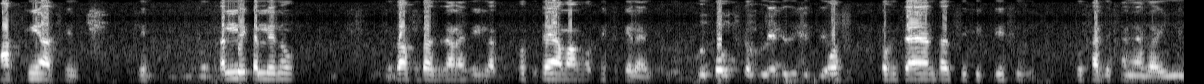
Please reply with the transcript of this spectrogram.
ਹਾਕੀਆਂ ਸੀ ਕੱਲੇ ਕੱਲੇ ਨੂੰ 10 10 ਜਣੇ ਸੀ ਲੱਗ ਕੁੱਤਿਆਂ ਵਾਂਗੂ ਖਿੱਚ ਕੇ ਲੈ ਗਏ। ਕੋਈ ਪੁਲਿਸ ਕੰਪਲੇਂਟ ਵੀ ਕੀਤੀ ਉਸ ਕੰਪਲੇਂਟ ਦਾ ਸੀ ਕੀਤੀ ਸੀ ਉਹ ਸਾਡੇ ਸੁਣਿਆ ਗਈ ਨਹੀਂ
